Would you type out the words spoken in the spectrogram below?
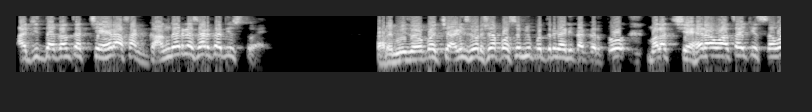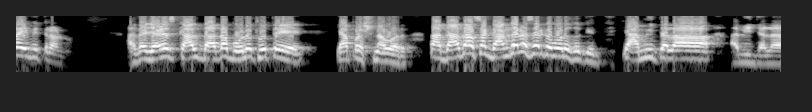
अजितदादांचा चेहरा असा गांगरल्यासारखा दिसतोय. कारण मी जवळपास चाळीस वर्षापासून मी पत्रकारिता करतो मला चेहरा वाचायची सवय मित्रांनो. आता ज्यावेळेस काल दादा बोलत होते या प्रश्नावर दादा असा गांगरल्यासारखं बोलत होते की आम्ही त्याला आम्ही त्याला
